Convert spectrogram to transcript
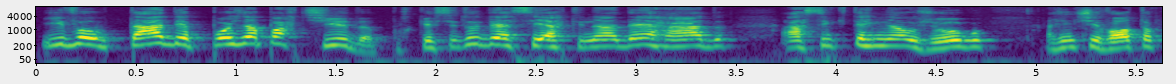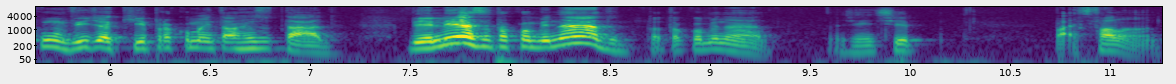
e voltar depois da partida, porque se tudo der certo e nada der errado, assim que terminar o jogo, a gente volta com um vídeo aqui para comentar o resultado. Beleza? Tá combinado? Então tá combinado. A gente vai se falando.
